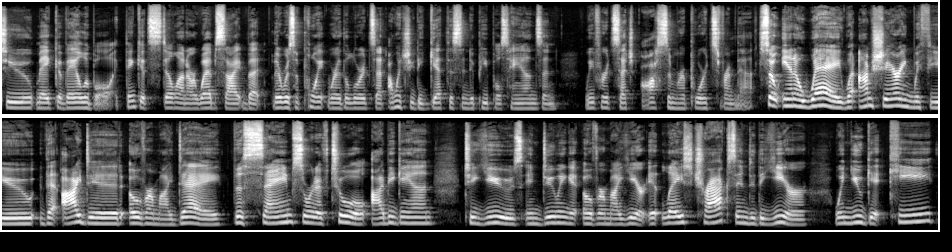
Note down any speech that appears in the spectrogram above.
to make available. I think it's still on our website, but there was a point where the Lord said, I want you to get this into people's hands. And we've heard such awesome reports from that. So, in a way, what I'm sharing with you that I did over my day, the same sort of tool I began to use in doing it over my year. It lays tracks into the year when you get key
